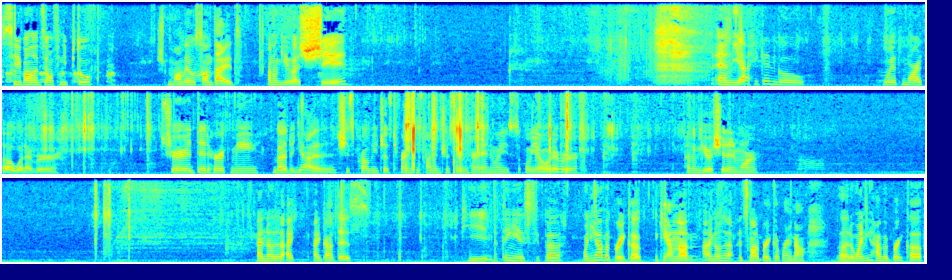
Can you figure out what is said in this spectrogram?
si les vendredis on finit plus tôt, je m'en vais au centre d'aide. I don't give a shit. And yeah, he can go with Martha, whatever. Sure, it did hurt me, but yeah, she's probably just a friend. He's not interested in her anyways. So yeah, whatever. I don't give a shit anymore. I know that I I got this. He, the thing is, c'est when you have a breakup. Okay, I'm not. I know that it's not a breakup right now, but when you have a breakup,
